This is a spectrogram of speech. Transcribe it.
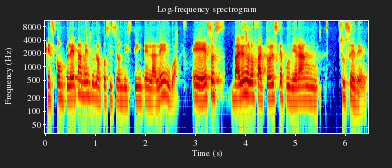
que es completamente una posición distinta en la lengua. Eh, eso es varios de los factores que pudieran suceder.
